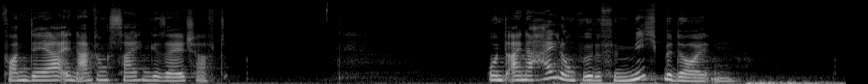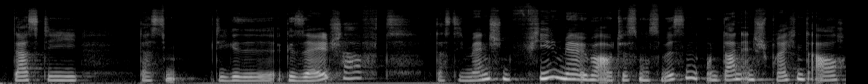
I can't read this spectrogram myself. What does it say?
von der in Anführungszeichen Gesellschaft und eine Heilung würde für mich bedeuten, dass die, dass die Gesellschaft, dass die Menschen viel mehr über Autismus wissen und dann entsprechend auch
